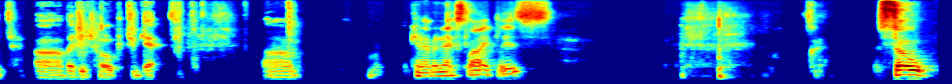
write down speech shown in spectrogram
it uh, that it hoped to get. Um, can I have a next slide, please? So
